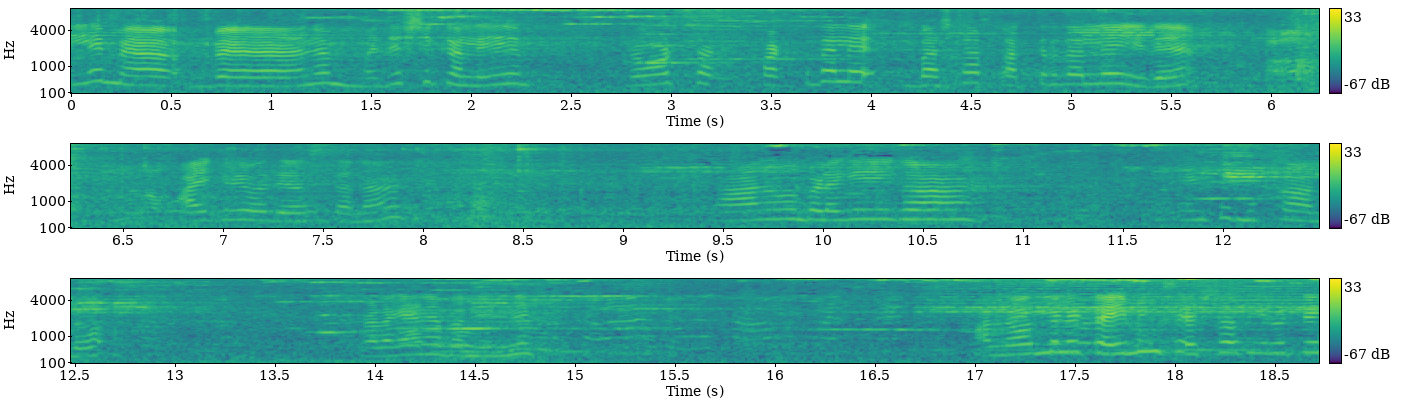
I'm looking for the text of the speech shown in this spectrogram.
ಇಲ್ಲೇ ಮೆಜೆಸ್ಟಿಕಲ್ಲಿ ರೋಡ್ ಸ ಪಕ್ಕದಲ್ಲೇ, ಬಸ್ ಸ್ಟಾಪ್ ಹತ್ತಿರದಲ್ಲೇ ಇದೆ. ಆಯ್ಗ್ರೀವ ದೇವಸ್ಥಾನ. ನಾನು ಬೆಳಗ್ಗೆ ಈಗ ಎಂಟು ಮುಕ್ಕಾಲು. ಬೆಳಗ್ಗೆನೇ ಬಂದಿದ್ದೀನಿ ಅಲ್ಲಿ ಹೋದ್ಮೇಲೆ ಟೈಮಿಂಗ್ಸ್ ಎಷ್ಟೊತ್ತಿರುತ್ತೆ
